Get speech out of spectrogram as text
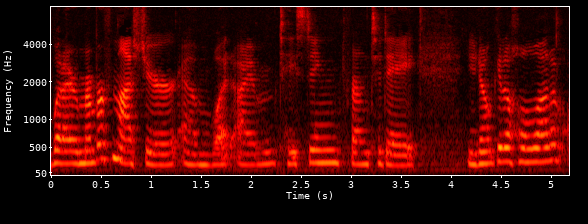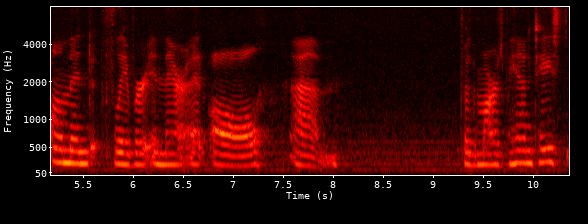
what I remember from last year and what I'm tasting from today, you don't get a whole lot of almond flavor in there at all. Um, for the marzipan taste,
